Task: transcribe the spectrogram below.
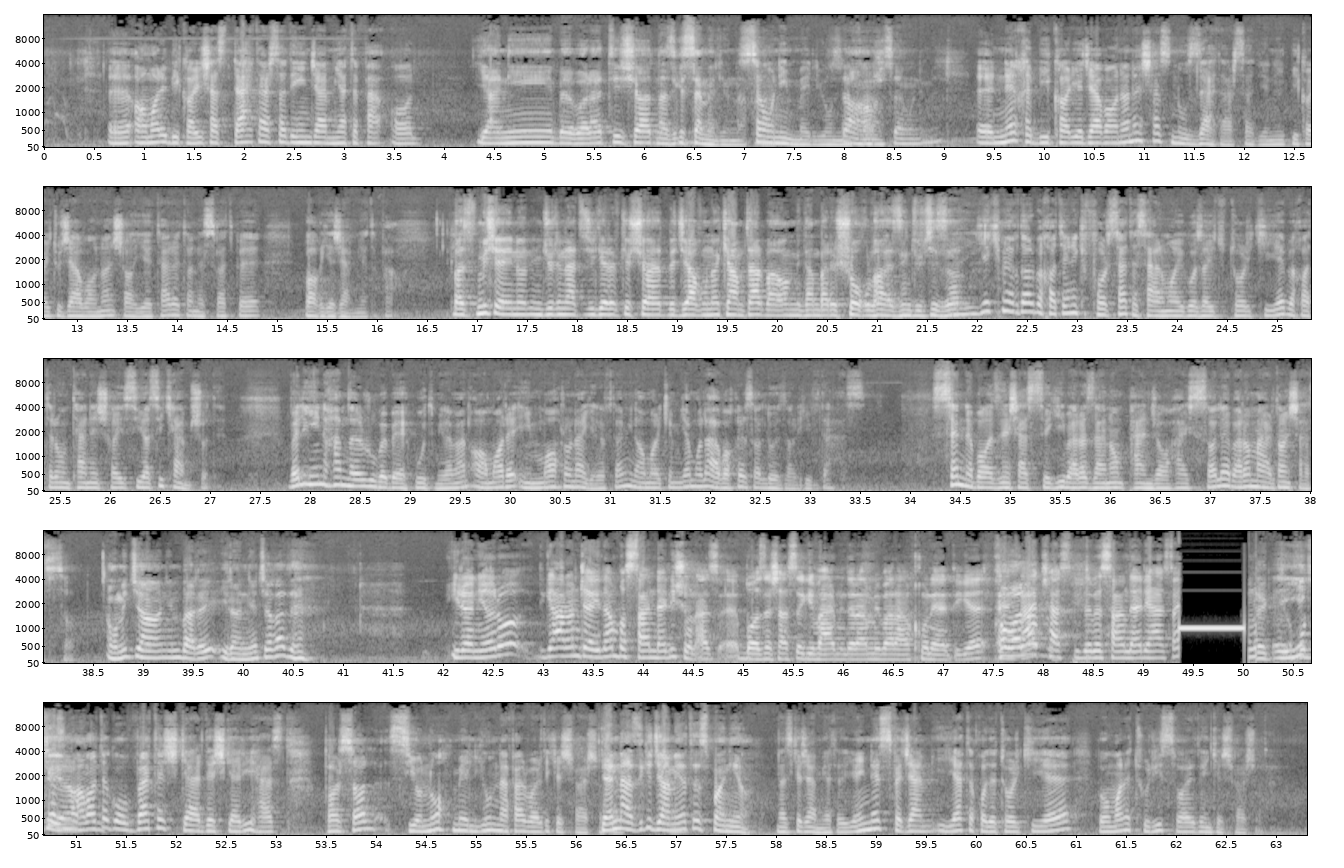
اه، آمار بیکاریش از 10 درصد این جمعیت فعال؟ یعنی به عبارتی شاید نزدیک سه میلیون نفر. 3.5 میلیون نفر. سه و نیم میلیون. اه، نرخ بیکاری جوانانش از 19 درصد. یعنی بیکاری تو جوانان شایع تره تا نسبت به باقی جمعیت فعال. بس میشه اینو اینجوری نتیجه گرفت که شاید به جوونا کمتر بها میدن برای شغل ها از اینجور چیزا؟ یک مقدار به خاطر اینه که فرصت سرمایه گذاری تو ترکیه به خاطر اون تنش های سیاسی کم شده. ولی این هم داره رو به بهبود میره. من آمار این ماه رو نگرفتم. این آمار که میگم مال اواخر سال 2017 هست. سن بازنشستگی برای زنان 58 ساله برای مردان 60 سال. امید جان این برای ایرانی چقدره؟ ایرانیا رو دیگه الان جدیدن با صندلیشون از بازنشستگی ور میدارن می‌برن خونه دیگه. خب حالا- چسبیده به صندلی هستن. یکی از نقاط قوتش گردشگری هست. پارسال 39 میلیون نفر وارد کشور شد یعنی نزدیک جمعیت اسپانیا. نزدیک جمعیت. یعنی نصف جمعیت خود ترکیه به عنوان توریست وارد این کشور شده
